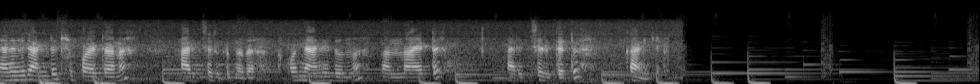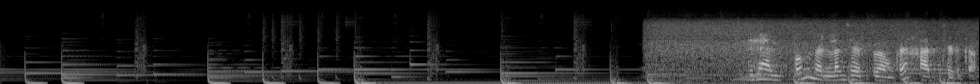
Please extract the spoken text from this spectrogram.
ഞാനിത് രണ്ട് ട്രിപ്പായിട്ടാണ് അരച്ചെടുക്കുന്നത്. അപ്പോൾ ഞാനിതൊന്ന് നന്നായിട്ട് അരച്ചെടുത്തിട്ട് കാണിക്കാം. ഇതിൽ അല്പം വെള്ളം ചേർത്ത് നമുക്ക് അരച്ചെടുക്കാം.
